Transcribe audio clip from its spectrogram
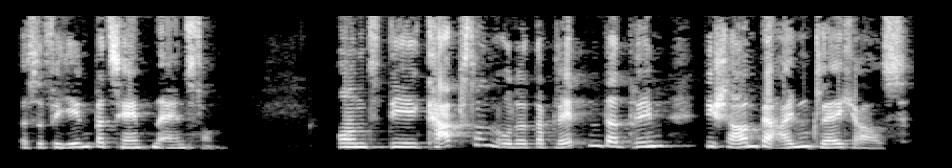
also für jeden Patienten einzeln. Und die Kapseln oder Tabletten da drin, die schauen bei allen gleich aus.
